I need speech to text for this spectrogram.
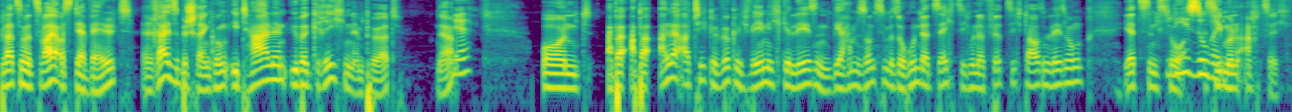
Platz Nummer zwei aus der Welt, Reisebeschränkung, Italien über Griechen empört. Ja? Ja. Und, aber, aber alle Artikel wirklich wenig gelesen. Wir haben sonst immer so 160, 140.000 Lesungen. Jetzt sind es so Lesungen. 87.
